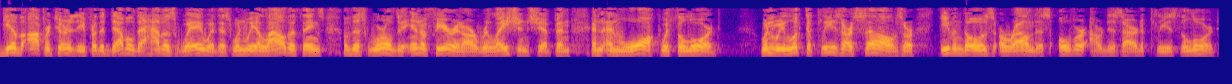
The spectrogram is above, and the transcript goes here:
give opportunity for the devil to have his way with us, when we allow the things of this world to interfere in our relationship and, and, and walk with the Lord when we look to please ourselves or even those around us over our desire to please the Lord.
